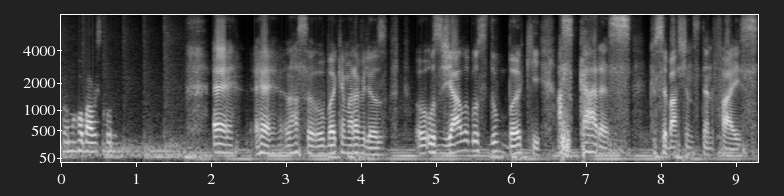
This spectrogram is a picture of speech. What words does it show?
vamos roubar o escudo. É, é, nossa, o Buck é maravilhoso. Os diálogos do Buck, as caras que o Sebastian Stan faz.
